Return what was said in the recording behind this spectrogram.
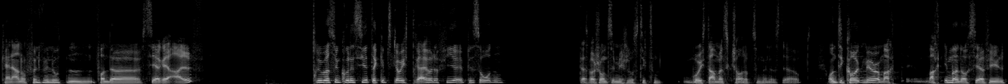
keine Ahnung, fünf Minuten von der Serie Alf drüber synchronisiert. Da gibt es, glaube ich, drei oder vier Episoden. Das war schon ziemlich lustig, zum, wo ich damals geschaut habe, zumindest. Ja. Und die Cold Mirror macht, macht immer noch sehr viel.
